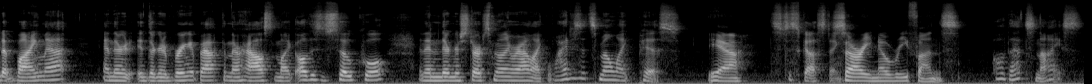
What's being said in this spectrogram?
to end up buying that. And they're, they're going to bring it back in their house and like, oh, this is so cool. And then they're going to start smelling around like, why does it smell like piss? Yeah. It's disgusting. Sorry, no refunds. Oh, that's nice.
